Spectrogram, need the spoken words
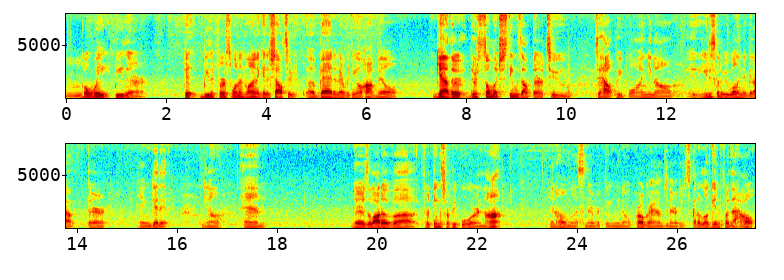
Mhm. Go wait. Be there. get be the first one in line to get a shelter, a bed, and everything, a hot meal. Yeah, there there's so much things out there to to help people, and you know, you just gotta be willing to get out there and get it, you know, and there's a lot of uh, for things for people who are not and homeless and everything, you know, programs and everything. Just gotta look in for the help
